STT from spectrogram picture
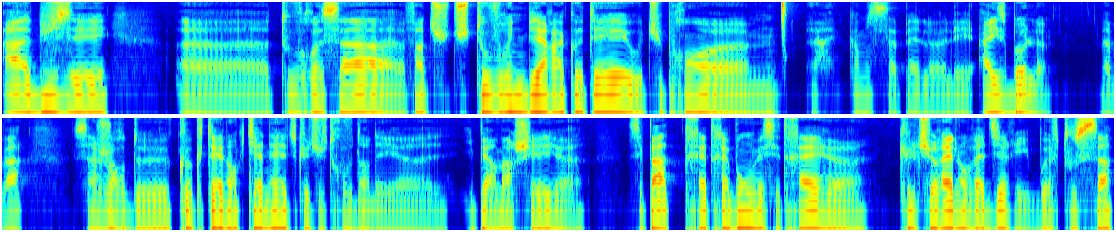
abusé. Euh, t'ouvres ça, enfin tu t'ouvres une bière à côté ou tu prends, euh, comment ça s'appelle, euh, les ice balls là-bas. C'est un genre de cocktail en canette que tu trouves dans des hypermarchés. c'est pas très très bon, mais c'est très culturel, on va dire. Ils boivent tous ça.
